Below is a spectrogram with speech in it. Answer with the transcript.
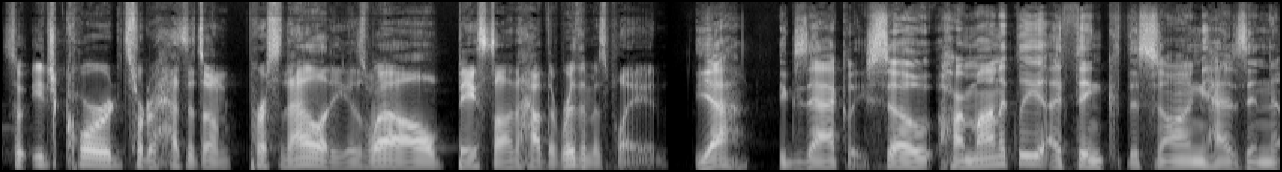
So each chord sort of has its own personality as well, based on how the rhythm is played. Yeah, exactly. So harmonically, I think the song has an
